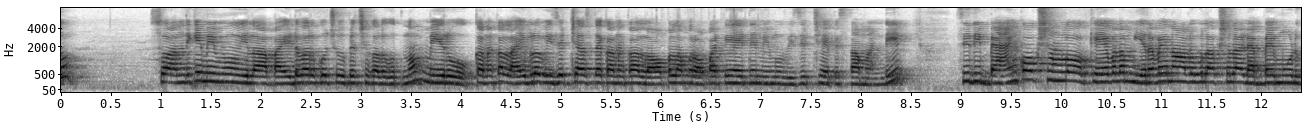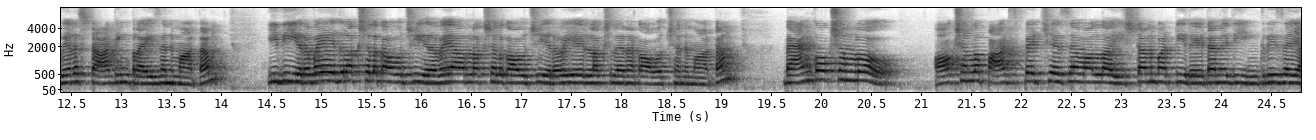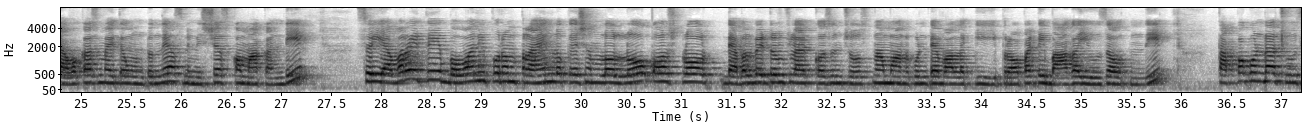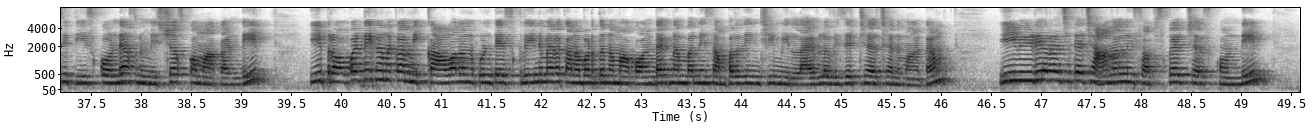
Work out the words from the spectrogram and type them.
సో అందుకే మేము ఇలా బయట వరకు చూపించగలుగుతున్నాం. మీరు కనుక లైవ్లో విజిట్ చేస్తే కనుక లోపల ప్రాపర్టీ అయితే మేము విజిట్ చేపిస్తామండి. సో ఇది బ్యాంక్ ఆప్షన్లో కేవలం ఇరవై నాలుగు లక్షల డెబ్బై మూడు వేల స్టార్టింగ్ ప్రైస్ అనమాట ఇది ఇరవై ఐదు లక్షలు కావచ్చు ఇరవై ఆరు లక్షలు కావచ్చు ఇరవై ఏడు లక్షలైనా కావచ్చు అనమాట బ్యాంక్ ఆప్షన్లో ఆప్షన్లో పార్టిసిపేట్ చేసే వాళ్ళ ఇష్టాన్ని బట్టి రేట్ అనేది ఇంక్రీజ్ అయ్యే అవకాశం అయితే ఉంటుంది. అసలు మిస్ చేసుకోమాకండి. సో ఎవరైతే భవానీపురం ప్రైమ్ లొకేషన్లో లో కాస్ట్లో డబల్ బెడ్రూమ్ ఫ్లాట్ కోసం చూస్తున్నామో అనుకుంటే వాళ్ళకి ఈ ప్రాపర్టీ బాగా యూజ్ అవుతుంది. తప్పకుండా చూసి తీసుకోండి. అసలు మిస్ చేసుకోమాకండి. ఈ ప్రాపర్టీ కనుక మీకు కావాలనుకుంటే స్క్రీన్ మీద కనబడుతున్న మా కాంటాక్ట్ నెంబర్ని సంప్రదించి మీరు లైవ్లో విజిట్ చేయొచ్చు అనమాట ఈ వీడియో నచ్చితే ఛానల్ని సబ్స్క్రైబ్ చేసుకోండి.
